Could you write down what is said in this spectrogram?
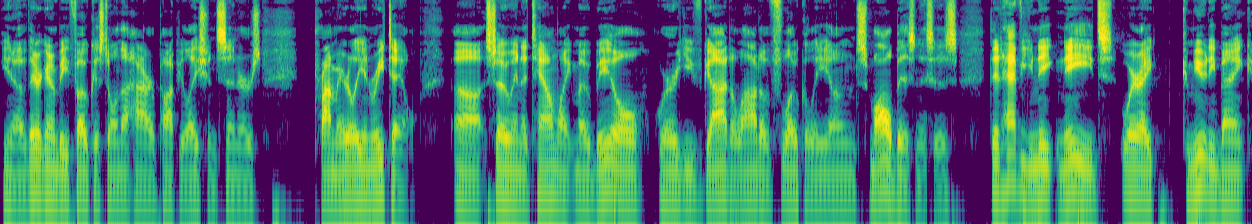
You know, they're going to be focused on the higher population centers, primarily in retail uh, so in a town like Mobile, where you've got a lot of locally owned small businesses that have unique needs, where a community bank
